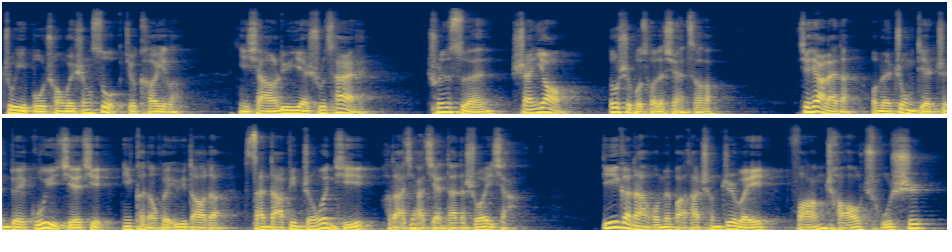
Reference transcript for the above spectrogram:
注意补充维生素就可以了。你像绿叶蔬菜、春笋、山药都是不错的选择。接下来呢，我们重点针对谷雨节气你可能会遇到的三大病症问题，和大家简单的说一下。第一个呢，我们把它称之为防潮除湿。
